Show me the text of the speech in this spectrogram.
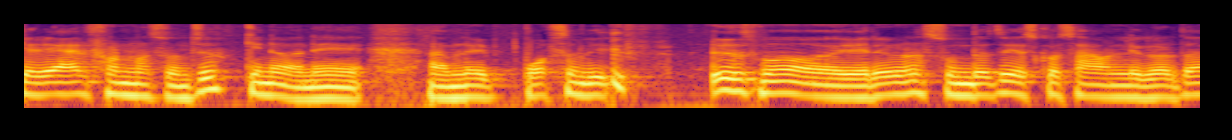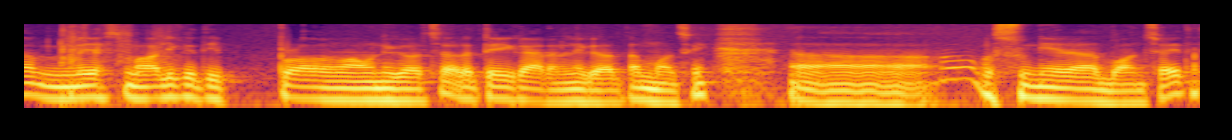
के अरे एयरफोनमा सुन्छु किनभने हामीले पर्सनली यसमा हेरेर सुन्दा चाहिँ यसको साउन्डले गर्दा यसमा अलिकति प्रब्लम आउने गर्छ र त्यही कारणले गर्दा म चाहिँ सुनेर भन्छु है त।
